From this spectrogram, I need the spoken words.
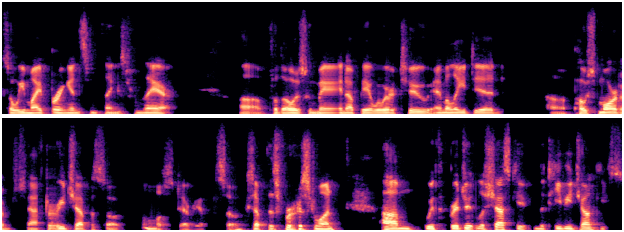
So we might bring in some things from there. Uh, for those who may not be aware, too, Emily did uh, postmortems after each episode, almost every episode, except this first one, um, with Bridget Liszewski from the TV Junkies.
